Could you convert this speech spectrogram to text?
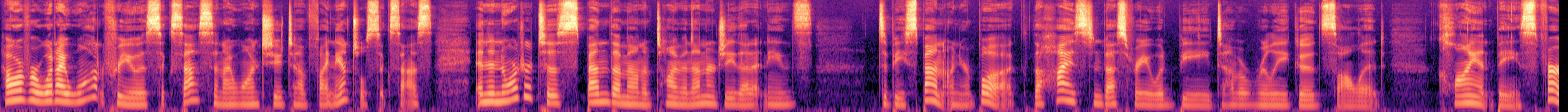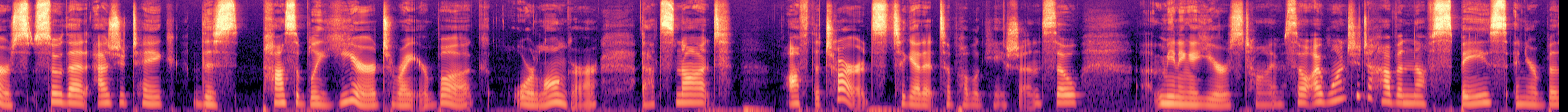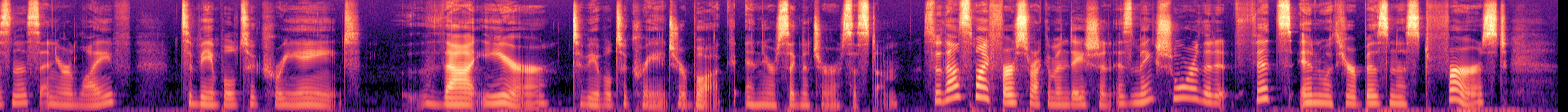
However, what I want for you is success and I want you to have financial success. And in order to spend the amount of time and energy that it needs to be spent on your book, the highest and best for you would be to have a really good, solid client base first, so that as you take this possibly year to write your book or longer, that's not off the charts to get it to publication. So, uh, meaning a year's time. So, I want you to have enough space in your business and your life to be able to create that year to be able to create your book and your signature system. So that's my first recommendation is make sure that it fits in with your business first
